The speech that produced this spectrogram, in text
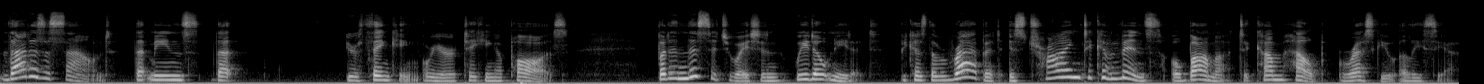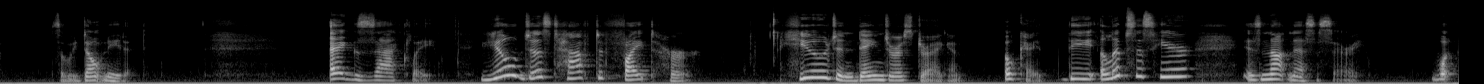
that is a sound. That means that you're thinking or you're taking a pause. But in this situation, we don't need it because the rabbit is trying to convince Obama to come help rescue Alicia. So we don't need it. Exactly. You'll just have to fight her. Huge and dangerous dragon. Okay, the ellipsis here is not necessary. What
